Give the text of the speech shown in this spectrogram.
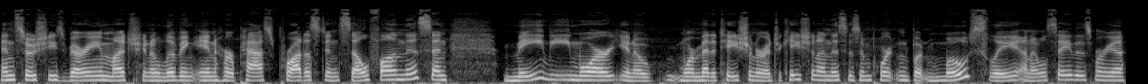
and so she's very much you know living in her past Protestant self on this and maybe more, you know, more meditation or education on this is important, but mostly, and I will say this, Maria,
